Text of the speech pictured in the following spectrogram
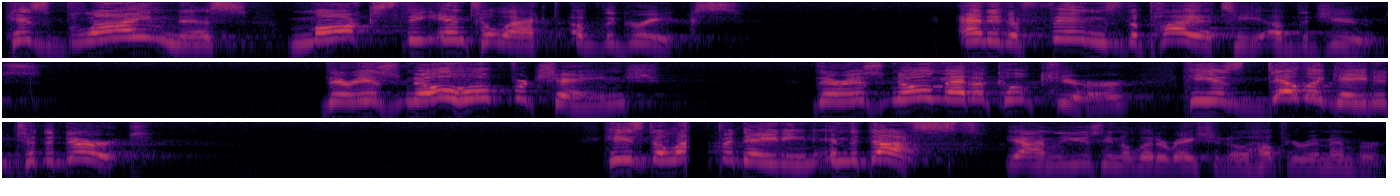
His blindness mocks the intellect of the Greeks, and it offends the piety of the Jews. There is no hope for change, there is no medical cure. He is delegated to the dirt. He's dilapidating in the dust. Yeah, I'm using alliteration, it'll help you remember.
